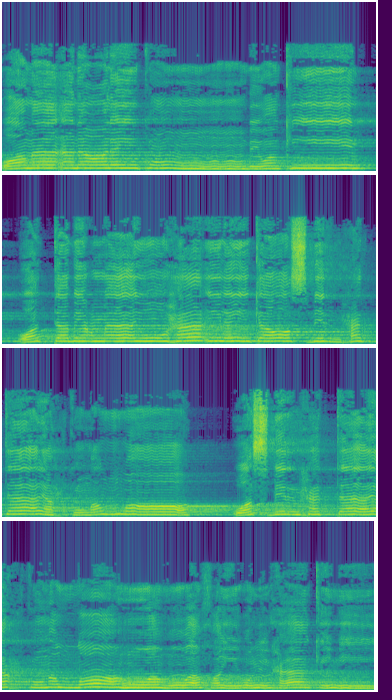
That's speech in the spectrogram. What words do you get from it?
وما أنا عليكم بوكيل واتبع ما يوحى إليك واصبر حتى يحكم الله واصبر حتى يحكم الله وهو خير الحاكمين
